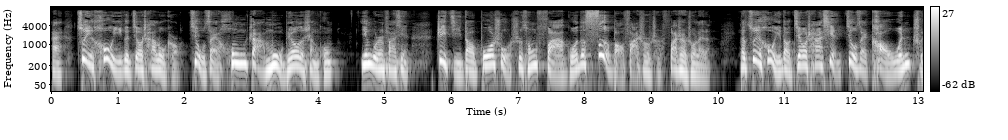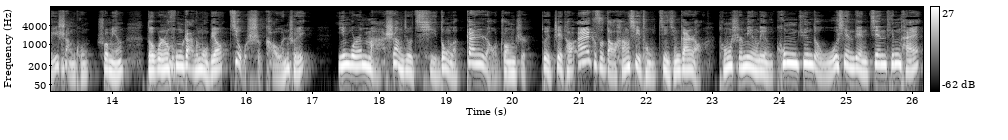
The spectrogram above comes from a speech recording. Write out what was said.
哎，最后一个交叉路口就在轰炸目标的上空。英国人发现这几道波束是从法国的色堡发射出发射出来的。那最后一道交叉线就在考文垂上空，说明德国人轰炸的目标就是考文垂。英国人马上就启动了干扰装置。对这套 X 导航系统进行干扰，同时命令空军的无线电监听台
